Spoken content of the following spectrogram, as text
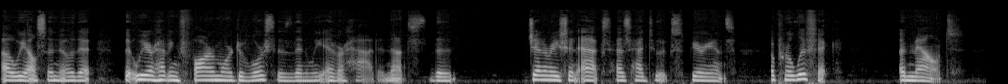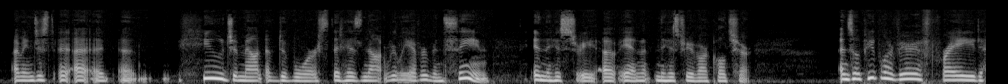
Uh, we also know that, that we are having far more divorces than we ever had, and that's the Generation X has had to experience a prolific amount. I mean, just a, a, a huge amount of divorce that has not really ever been seen in the history of in the history of our culture. And so people are very afraid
